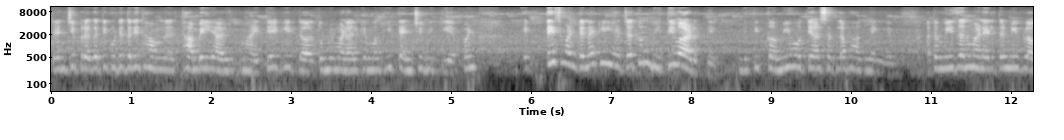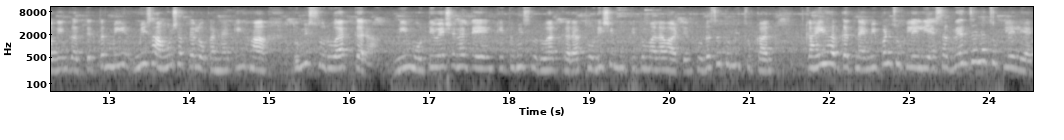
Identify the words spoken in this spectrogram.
त्यांची प्रगती कुठेतरी थांब थांबेल ह्या माहिती आहे की त- तुम्ही म्हणाल की मग ही त्यांची भीती आहे. पण एक तेच म्हणते ना की ह्याच्यातून भीती वाढते. भीती कमी होते अशातला भाग नाही आहे आता मी जर म्हणेल तर मी ब्लॉगिंग करते तर मी मी सांगू शकते लोकांना की हां तुम्ही सुरुवात करा. मी मोटिवेशनच येईन की तुम्ही सुरुवात करा. थोडीशी भीती तुम्हाला वाटेल थोडंसं तुम्ही चुकाल. काही हरकत नाही. मी पण चुकलेली आहे. सगळेच जणं चुकलेली आहेत.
